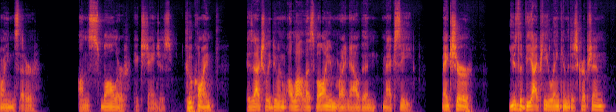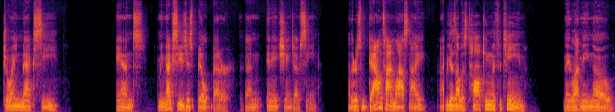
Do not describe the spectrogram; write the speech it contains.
coins that are on the smaller exchanges. KuCoin is actually doing a lot less volume right now than MEXC. Make sure use the VIP link in the description, join MEXC. And I mean, MEXC is just built better than any exchange I've seen. Now, there's some downtime last night uh, because I was talking with the team and they let me know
